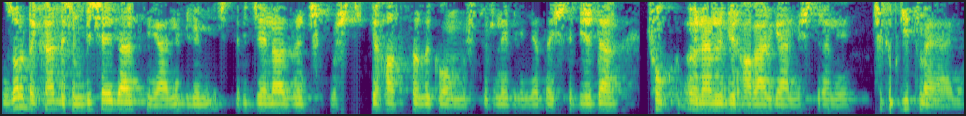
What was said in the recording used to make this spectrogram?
Zor da kardeşim bir şey dersin yani ne bileyim işte bir cenaze çıkmıştır, bir hastalık olmuştur ne bileyim ya da işte birden çok önemli bir haber gelmiştir hani çıkıp gitme yani.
